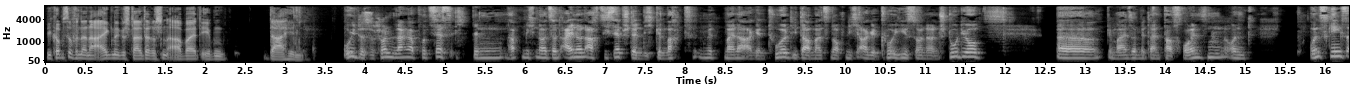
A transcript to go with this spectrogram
Wie kommst du von deiner eigenen gestalterischen Arbeit eben dahin? Ui, das ist schon ein langer Prozess. Ich bin, habe mich 1981 selbstständig gemacht mit meiner Agentur, die damals noch nicht Agentur hieß, sondern Studio, äh, gemeinsam mit ein paar Freunden. Und uns ging es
